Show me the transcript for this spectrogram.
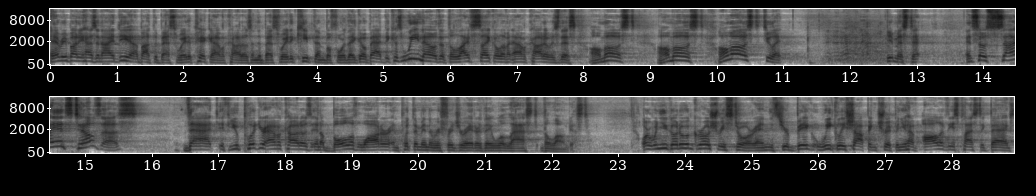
Everybody has an idea about the best way to pick avocados and the best way to keep them before they go bad because we know that the life cycle of an avocado is this almost, almost, almost, too late. you missed it. And so science tells us that if you put your avocados in a bowl of water and put them in the refrigerator, they will last the longest. Or when you go to a grocery store and it's your big weekly shopping trip and you have all of these plastic bags,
